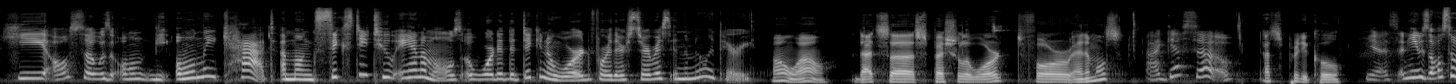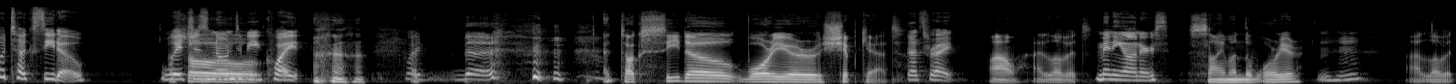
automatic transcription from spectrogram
He also was on- the only cat among 62 animals awarded the Dickin Award for their service in the military. Oh wow, that's a special award for animals. I guess so. That's pretty cool. Yes, and he was also a tuxedo, which is known to be quite quite the. a tuxedo warrior ship cat. That's right. Wow, I love it. Many honors. Simon the Warrior. Mm-hmm. I love it.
